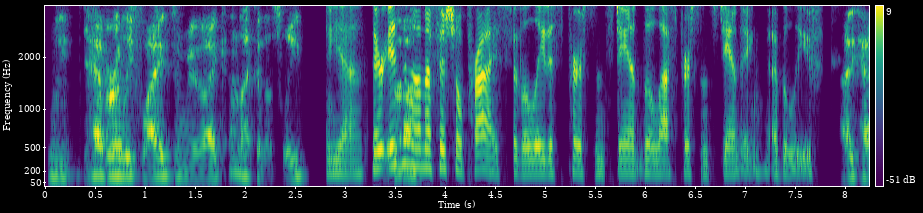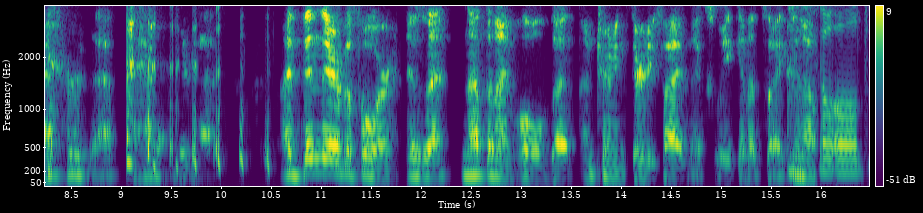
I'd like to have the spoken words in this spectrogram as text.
we have early flights and we're like, I'm not going to sleep. Yeah, there is an um, unofficial prize for the latest person stand, the last person standing, I believe. I have heard that. I have heard that. I've been there before. Is that not that I'm old, but I'm turning 35 next week, and it's like you oh, know, so old.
